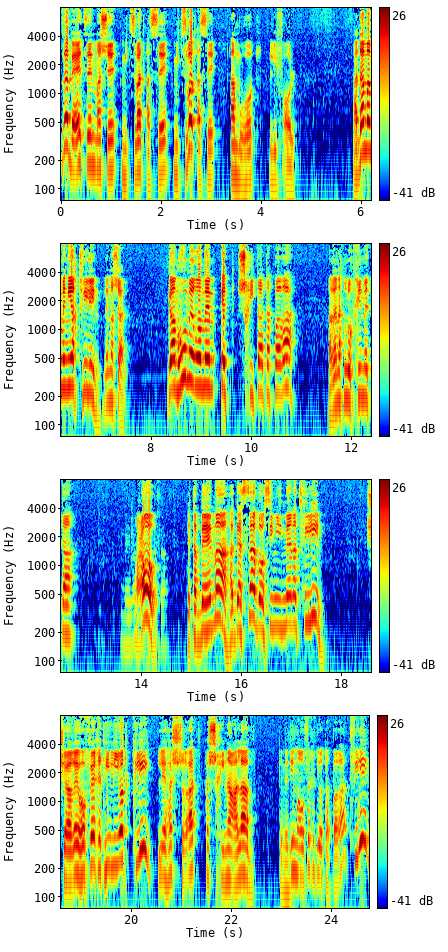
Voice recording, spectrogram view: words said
זה בעצם מה שמצוות עשה, מצוות עשה אמורות לפעול. אדם המניח תפילין, למשל, גם הוא מרומם את שחיטת הפרה. הרי אנחנו לוקחים את העור, את הבהמה הגסה ועושים ממנה תפילין, שהרי הופכת היא להיות כלי להשראת השכינה עליו. אתם יודעים מה הופכת להיות הפרה? תפילין.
